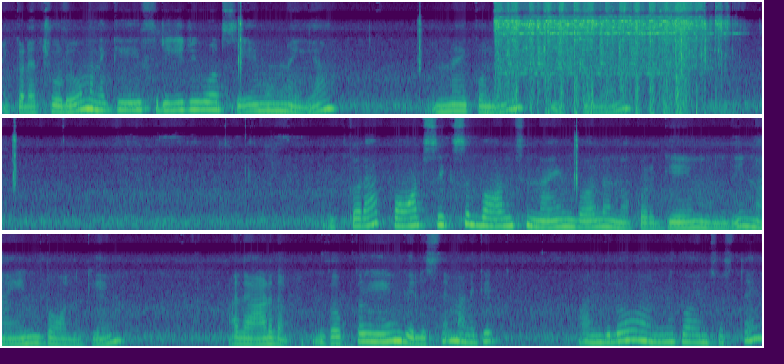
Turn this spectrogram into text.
ఇక్కడ చూడు మనకి ఫ్రీ రివార్డ్స్ ఏమున్నాయా ఉన్నాయి కొన్ని. ఇక్కడ pot six balls nine ball అని ఒక గేమ్ ఉంది. Nine ball game. అది ఆడదాం. ఇంకొక గేమ్ గెలిస్తే మనకి అందులో అన్ని కాయిన్స్ వస్తాయి.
